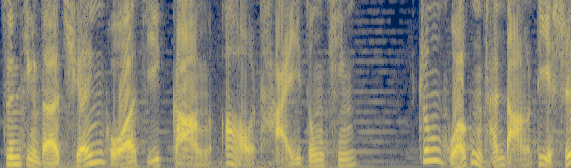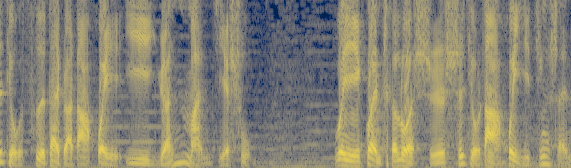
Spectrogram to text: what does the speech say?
尊敬的全国及港澳台宗亲，中国共产党第十九次代表大会已圆满结束。为贯彻落实十九大会议精神，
